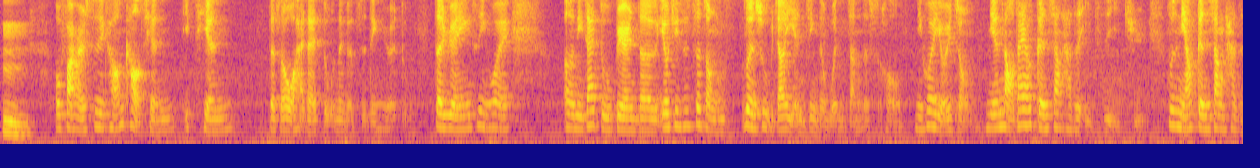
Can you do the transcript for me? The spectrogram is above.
嗯，我反而是考考前一天的时候，我还在读那个指定阅读的原因，是因为。呃，你在读别人的，尤其是这种论述比较严谨的文章的时候，你会有一种你的脑袋要跟上他的一字一句，或者你要跟上他的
